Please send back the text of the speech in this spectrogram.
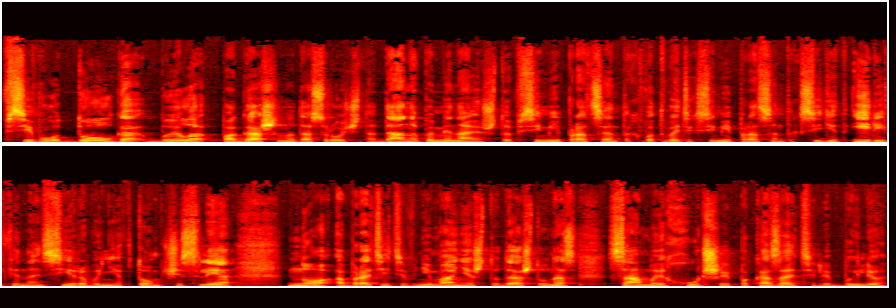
всего долга было погашено досрочно. Да, напоминаю, что в 7%, вот в этих 7% сидит и рефинансирование в том числе, но обратите внимание, что, да, что у нас самые худшие показатели были,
